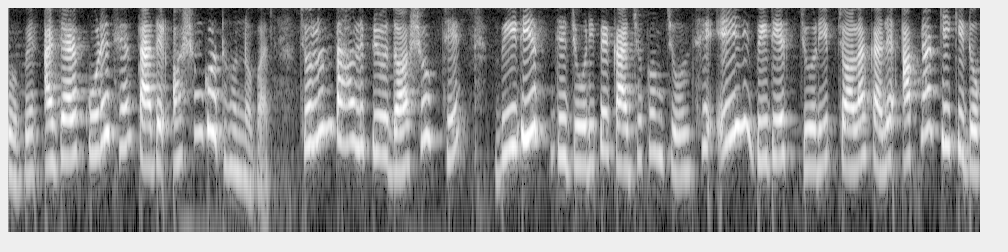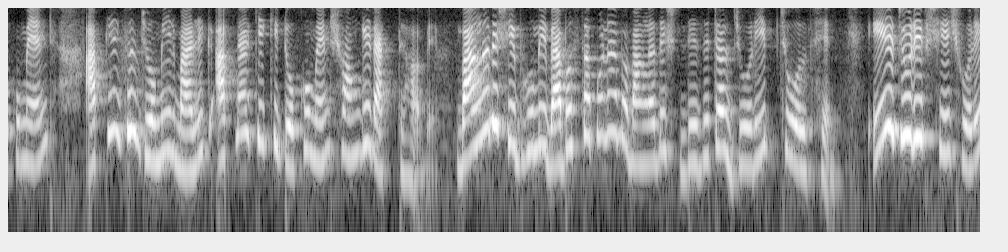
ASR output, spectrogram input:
করবেন। আর যারা করেছেন, তাদের অসংখ্য ধন্যবাদ। চলুন তাহলে প্রিয় দর্শক, যে বিডিএস যে জরিপের কার্যক্রম চলছে, এই বিডিএস জরিপ চলাকালে আপনার কী কী ডকুমেন্ট, আপনি একজন জমির মালিক, আপনার কী কী ডকুমেন্ট সঙ্গে রাখতে হবে? বাংলাদেশে ভূমি ব্যবস্থাপনা বা বাংলাদেশ ডিজিটাল জরিপ চলছে। এই জরিপ শেষ হলে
